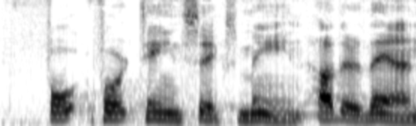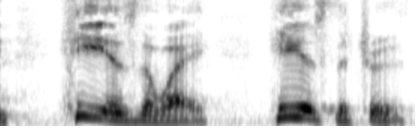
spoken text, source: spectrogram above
14, 6 mean other than He is the way, He is the truth,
